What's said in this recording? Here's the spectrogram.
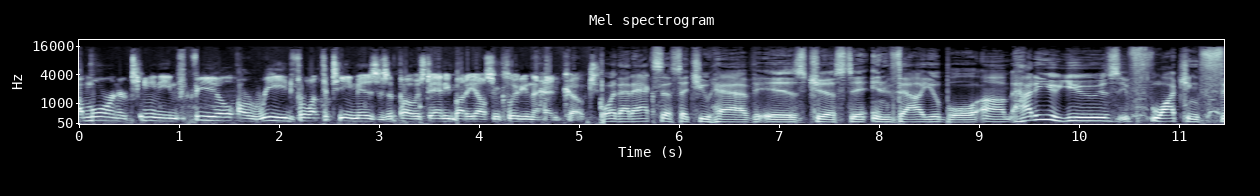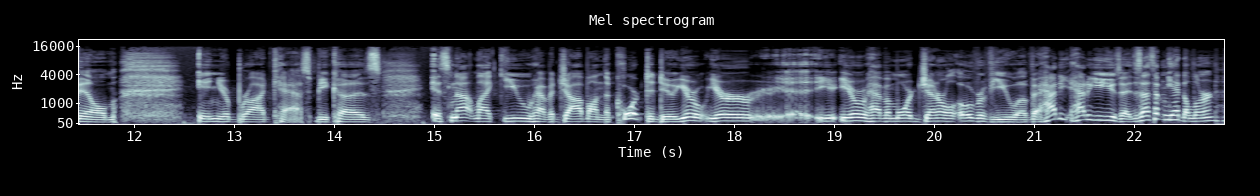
a more entertaining feel or read for what the team is as opposed to anybody else, including the head coach. Boy, that access that you have is just invaluable. Um, um, how do you use watching film in your broadcast because it's not like you have a job on the court to do. You're you're you have a more general overview of it. How do you, how do you use that? Is that something you had to learn?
